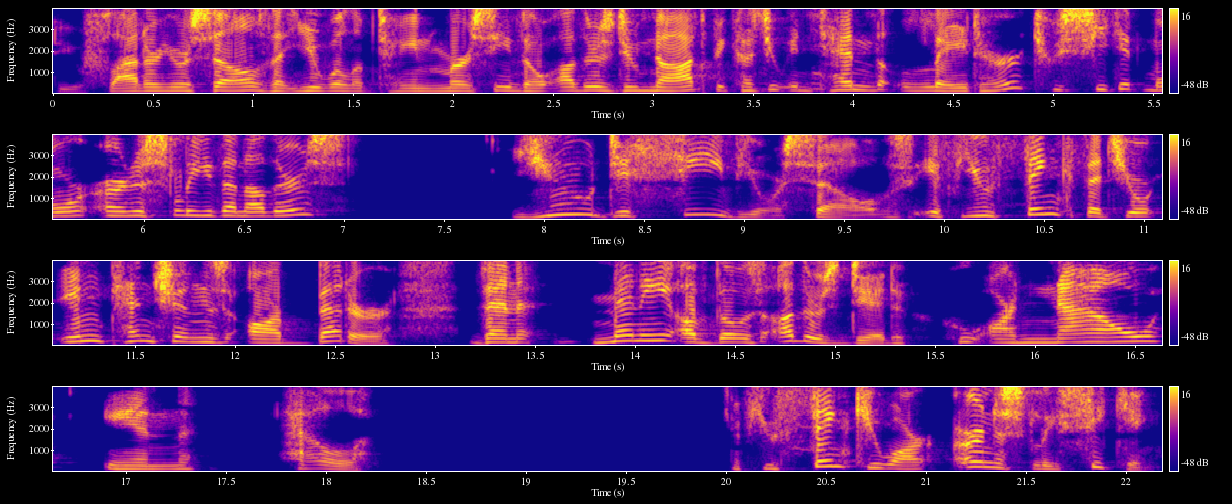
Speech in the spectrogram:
Do you flatter yourselves that you will obtain mercy, though others do not, because you intend later to seek it more earnestly than others? You deceive yourselves if you think that your intentions are better than many of those others did who are now in hell. If you think you are earnestly seeking,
